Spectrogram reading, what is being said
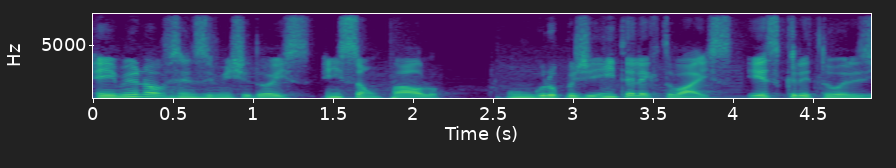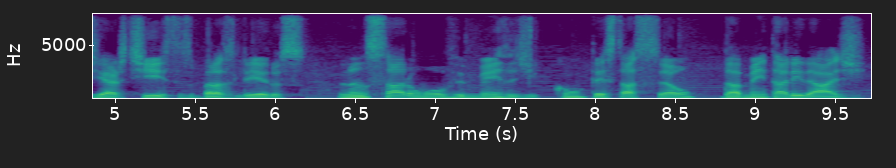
Em 1922, em São Paulo, um grupo de intelectuais, escritores e artistas brasileiros lançaram um movimento de contestação da mentalidade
